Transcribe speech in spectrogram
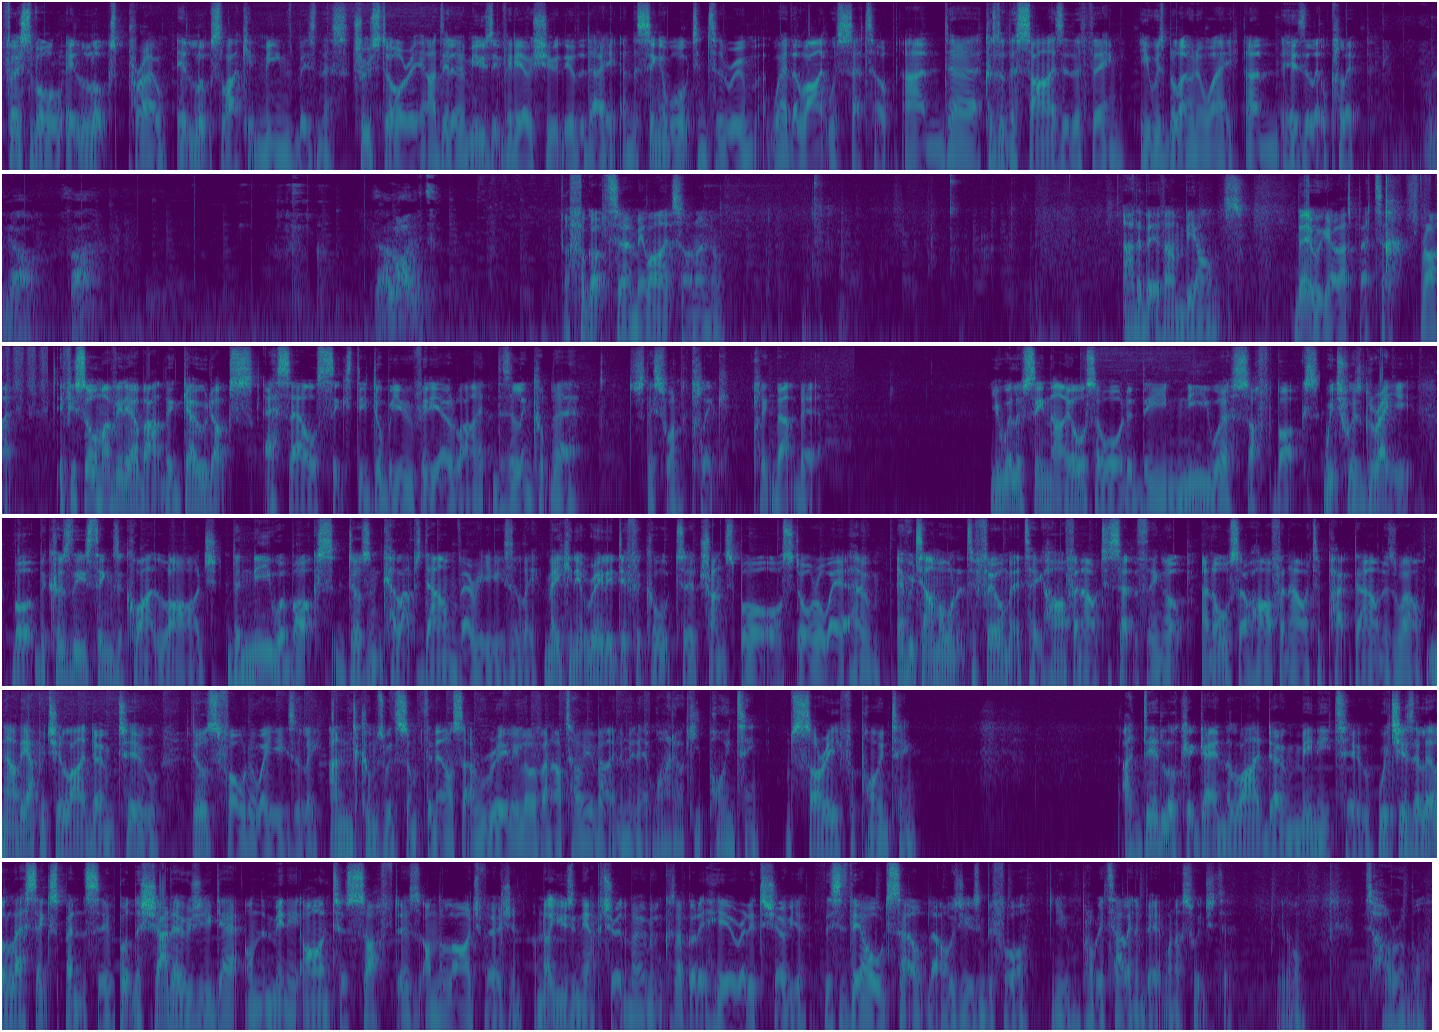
First of all, it looks pro. It looks like it means business. True story, I did a music video shoot the other day and the singer walked into the room where the light was set up and because uh, of the size of the thing, he was blown away. And here's a little clip. Yeah, that? Is that a light? I forgot to turn my lights on, hang on. Add a bit of ambience. There we go, that's better. Right. If you saw my video about the Godox SL60W video light, there's a link up there. Just this one, click, click that bit. You will have seen that I also ordered the Neewer softbox, which was great, but because these things are quite large, the Neewer box doesn't collapse down very easily, making it really difficult to transport or store away at home. Every time I wanted to film, it'd take half an hour to set the thing up, and also half an hour to pack down as well. Now the Aputure Light Dome 2 does fold away easily, and comes with something else that I really love and I'll tell you about in a minute. Why do I keep pointing? I'm sorry for pointing. I did look at getting the Light Dome Mini 2, which is a little less expensive, but the shadows you get on the Mini aren't as soft as on the large version. I'm not using the Aputure at the moment because I've got it here ready to show you. This is the old setup that I was using before. You can probably tell in a bit when I switch to the other one. It's horrible.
